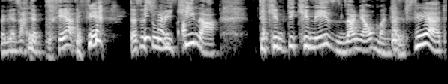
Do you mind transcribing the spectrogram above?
Weil Wer sagt denn Pferd? Pferd. Das ist so wie find's auch- China. Die, Kin die Chinesen sagen ja auch manche. Pferd.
